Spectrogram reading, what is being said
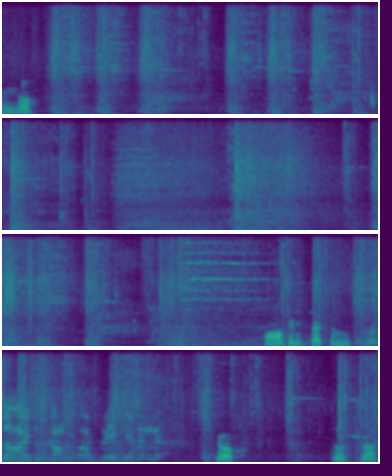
Eyvah. Aa beni sersemlet. Burada haydut kampı var. Buraya girdin mi? Yok. Dur şu an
